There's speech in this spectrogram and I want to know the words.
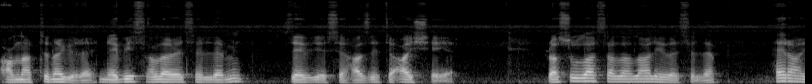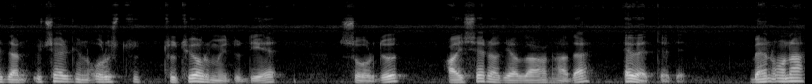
anlattığına göre Nebi sallallahu aleyhi ve sellemin zevcesi Hazreti Ayşe'ye Resulullah sallallahu aleyhi ve sellem her aydan üçer gün oruç tut- tutuyor muydu diye sordu. Ayşe radıyallahu anh'a da evet dedi. Ben ona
